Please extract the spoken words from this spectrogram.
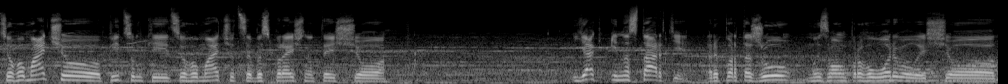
цього матчу. Підсумки цього матчу це безперечно те, що як і на старті репортажу, ми з вами проговорювали, що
